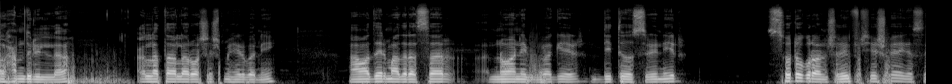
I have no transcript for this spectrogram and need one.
আলহামদুলিল্লাহ, আল্লাহ তাআলার অশেষ মেহেরবানি। আমাদের মাদ্রাসার নোয়ানি বিভাগের দ্বিতীয় শ্রেণির ছোট কোরআন শরীফ শেষ হয়ে গেছে,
